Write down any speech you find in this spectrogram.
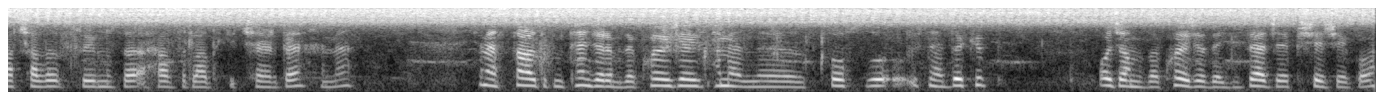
Salçalı suyumuzu hazırladık içeride hemen. Hemen sardık mı tenceremize koyacağız. Hemen e, soslu üstüne döküp ocağımıza koyacağız ve güzelce pişecek o.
